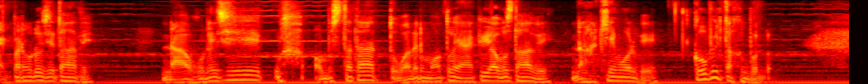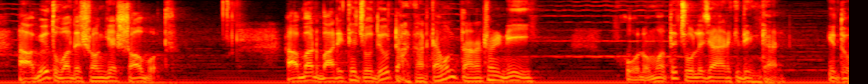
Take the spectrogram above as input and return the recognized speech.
একবার হলেও যেতে হবে। না হলে যে অবস্থাটা তোমাদের মতো একই অবস্থা হবে, না খেয়ে মরবে কবির তখন বলল। আমিও তোমাদের সঙ্গে সহমত আমার বাড়িতে যদিও টাকার তেমন টানাটানি নেই, কোনো মতে চলে যায় আর কি দিনকাল। কিন্তু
